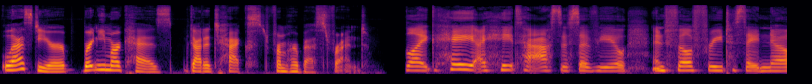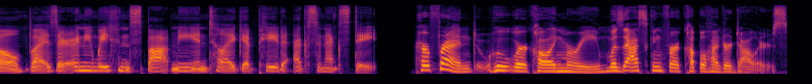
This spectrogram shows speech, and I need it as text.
Last year, Brittany Marquez got a text from her best friend. Like, hey, I hate to ask this of you, and feel free to say no, but is there any way you can spot me until I get paid X and X date? Her friend, who we're calling Marie, was asking for a couple hundred dollars.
